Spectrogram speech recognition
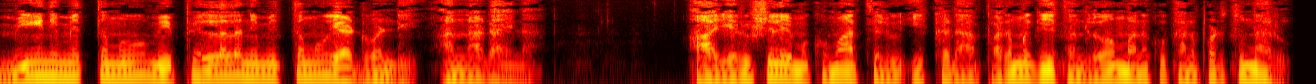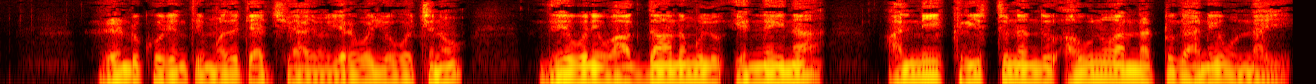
మీ నిమిత్తము మీ పిల్లల నిమిత్తము ఏడ్వండి అన్నాడాయన. ఆ ఎరుషలేము కుమార్తెలు ఇక్కడ పరమగీతంలో మనకు కనపడుతున్నారు. రెండు కొరింతి మొదటి అధ్యాయం ఇరవయో వచనం దేవుని వాగ్దానములు ఎన్నైనా అన్నీ క్రీస్తునందు అవును అన్నట్టుగానే ఉన్నాయి.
